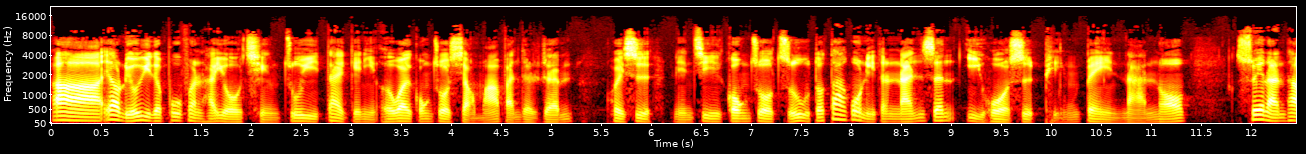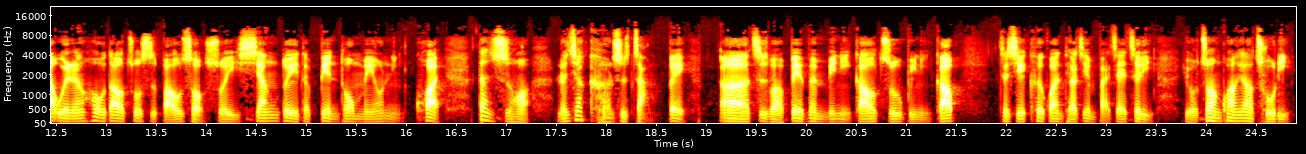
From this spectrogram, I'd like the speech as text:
啊！要留意的部分还有，请注意带给你额外工作小麻烦的人，会是年纪、工作、职务都大过你的男生，亦或是平辈男哦。虽然他为人厚道、做事保守，所以相对的变通没有你快，但是哈，人家可是长辈啊，至少辈分比你高，职务比你高。这些客观条件摆在这里，有状况要处理，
